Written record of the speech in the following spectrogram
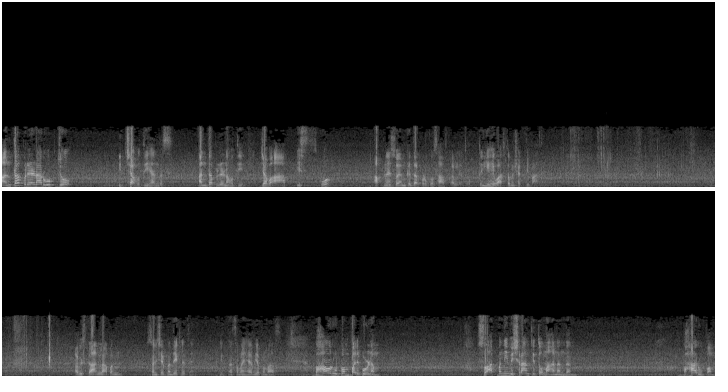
अंत प्रेरणा रूप जो इच्छा होती है अंदर से अंत प्रेरणा होती है। जब आप इसको अपने स्वयं के दर्पण को साफ़ कर लेते हो। तो यही वास्तव में शक्तिपात है। अब इसका अगला अपन संक्षेप में देख लेते हैं। इतना समय है अभी अपने पास। भाव रूपम परिपूर्णम। स्वात्मनि विश्रांति तो महानंदन। भारूपम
